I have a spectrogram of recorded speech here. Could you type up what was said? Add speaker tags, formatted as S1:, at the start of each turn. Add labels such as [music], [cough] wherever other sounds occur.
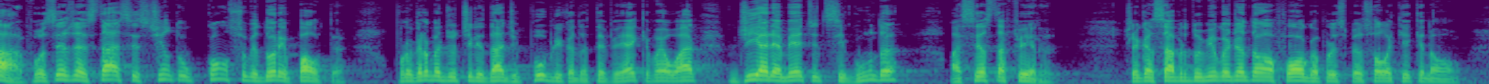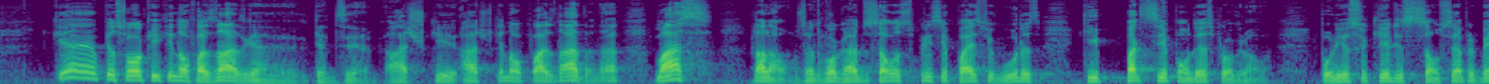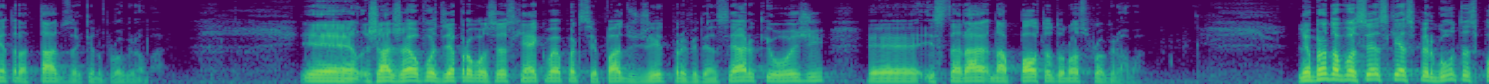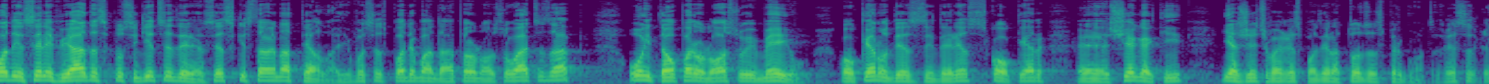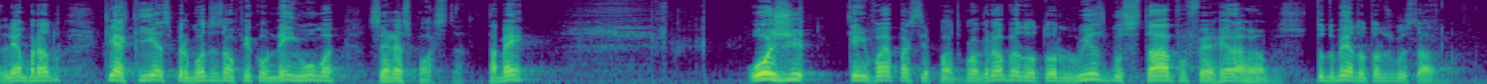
S1: Olá, você já está assistindo o Consumidor em Pauta, programa de utilidade pública da TVE que vai ao ar diariamente de segunda a sexta-feira. Chega sábado e domingo, a gente dá uma folga para esse pessoal aqui que não. que é o pessoal aqui que não faz nada, quer, dizer, acho que, acho que não faz nada, né? Mas, não, não, os advogados são as principais figuras que participam desse programa. Por isso que eles são sempre bem tratados aqui no programa. É, já já eu vou dizer para vocês quem é que vai participar do direito previdenciário, que hoje é, estará na pauta do nosso programa. Lembrando a vocês que as perguntas podem ser enviadas para os seguintes endereços, esses que estão aí na tela, e vocês podem mandar para o nosso WhatsApp ou então para o nosso e-mail. Qualquer um desses endereços, qualquer, é, chega aqui e a gente vai responder a todas as perguntas. Esse, lembrando que aqui as perguntas não ficam nenhuma sem resposta, tá bem? Hoje, quem vai participar do programa é o doutor Luiz Gustavo Ferreira Ramos. Tudo bem, doutor Luiz Gustavo?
